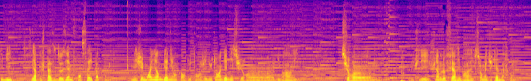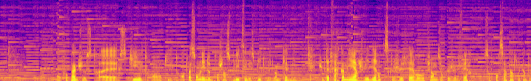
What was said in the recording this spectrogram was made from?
PB, c'est-à-dire que je passe deuxième français et pas premier. Mais j'ai moyen de gagner encore du temps. J'ai du temps à gagner sur euh, Library. Sur... Euh, je viens de le faire, Library, sur Magical Bathroom. Bon, faut pas que je stresse. Kill 30, kill 30. De toute façon, les deux prochains splits, c'est les splits où je dois me calmer. Je vais peut-être faire comme hier, je vais dire ce que je vais faire au fur et à mesure que je vais le faire. Sauf pour certains trucs un peu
